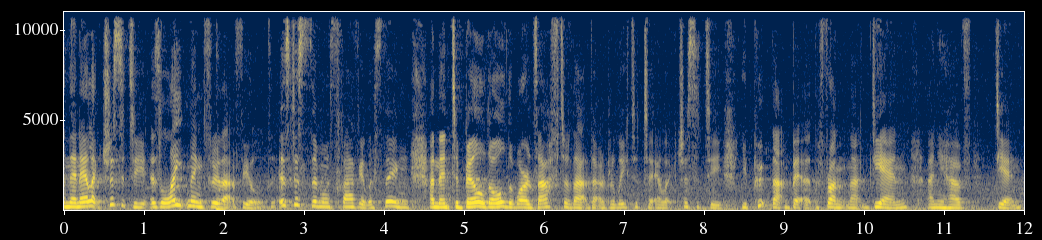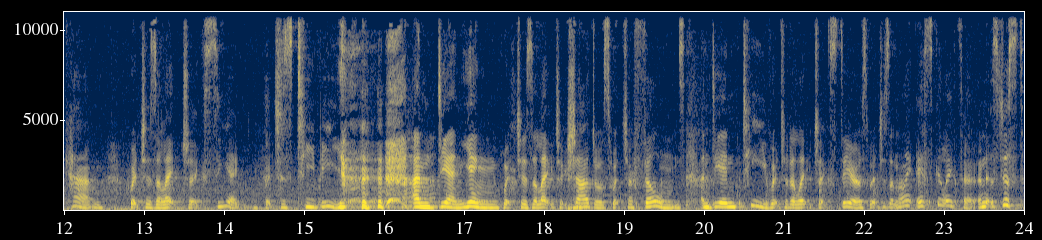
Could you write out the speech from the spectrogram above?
and then electricity is lightning through that field. It's just the most fabulous thing. And then to build all the words after that that are related to electricity, you put that bit at the front, that dien, and you have dien can, which is electric seeing, which is TV, and Dian Ying, which is electric shadows, which are films, and Dian T, which are electric stairs, which is an escalator. And it's just,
